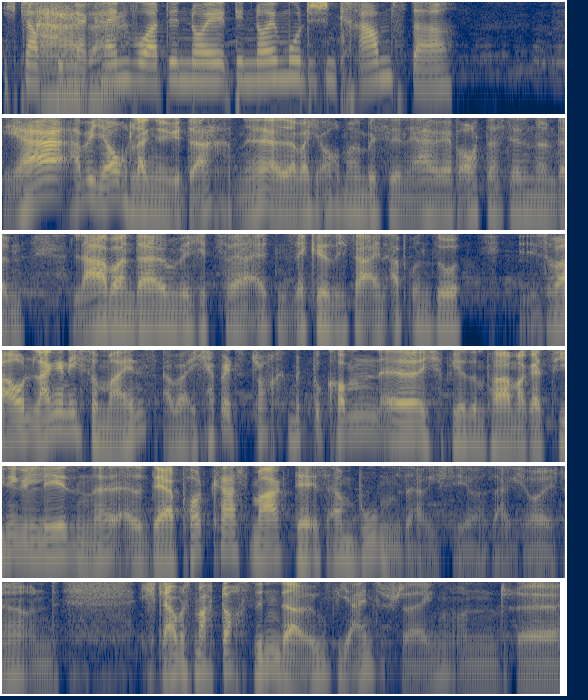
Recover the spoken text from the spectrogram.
Ich glaube Ah, dem ja da- kein Wort, den, neu, den neumodischen Krams da. Ja, habe ich auch lange gedacht, ne? Also da war ich auch immer ein bisschen, ja, wer braucht das denn? Und dann labern da irgendwelche zwei alten Säcke sich da einen ab und so. Ist aber auch lange nicht so meins, aber ich habe jetzt doch mitbekommen, äh, ich habe hier so ein paar Magazine gelesen, ne? Also der Podcast-Markt, der ist am Boom, sage ich dir, sage ich euch, ne? Und ich glaube, es macht doch Sinn, da irgendwie einzusteigen und äh,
